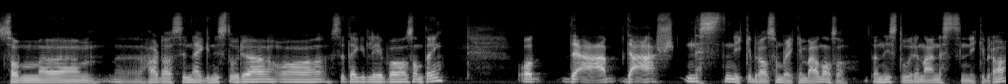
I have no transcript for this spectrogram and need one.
som har da sin egen historie og sitt eget liv og sånne ting. Og det er, det er, nesten like bra som Breaking Bad. Altså. Den historien er nesten like bra.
